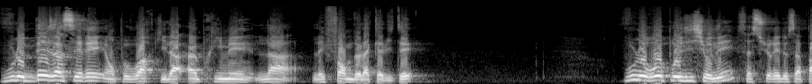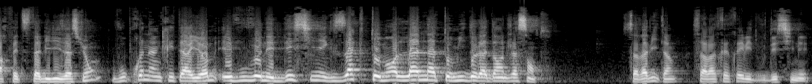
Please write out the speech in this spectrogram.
Vous le désinsérez et on peut voir qu'il a imprimé là les formes de la cavité. Vous le repositionnez, s'assurer de sa parfaite stabilisation. Vous prenez un critérium et vous venez dessiner exactement l'anatomie de la dent adjacente. Ça va vite, hein ça va très très vite, vous dessinez.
